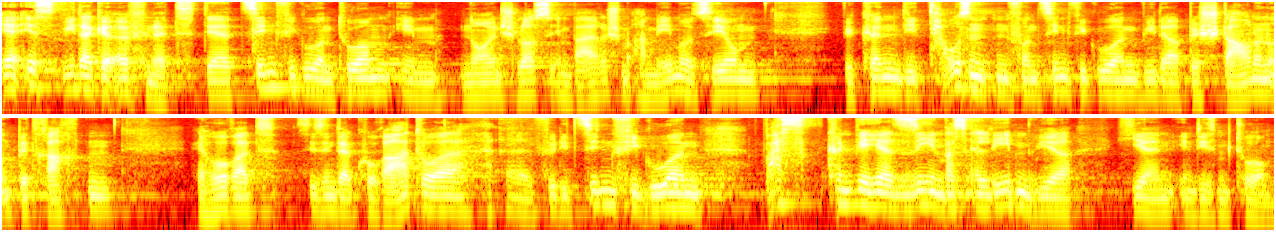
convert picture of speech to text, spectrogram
Er ist wieder geöffnet, der Zinnfigurenturm im neuen Schloss im Bayerischen Armeemuseum. Wir können die Tausenden von Zinnfiguren wieder bestaunen und betrachten. Herr Horath, Sie sind der Kurator äh, für die Zinnfiguren. Was können wir hier sehen? Was erleben wir hier in, in diesem Turm?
